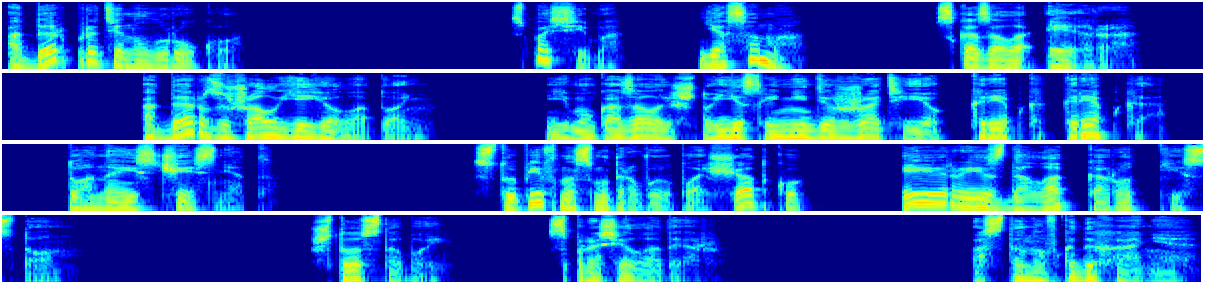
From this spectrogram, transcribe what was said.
Адер протянул руку. «Спасибо, я сама», — сказала Эйра. Адер сжал ее ладонь. Ему казалось, что если не держать ее крепко-крепко, то она исчезнет. Ступив на смотровую площадку, Эйра издала короткий стон. «Что с тобой?» — спросил Адер. «Остановка дыхания».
